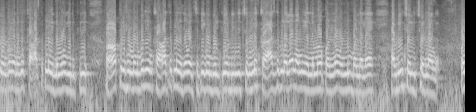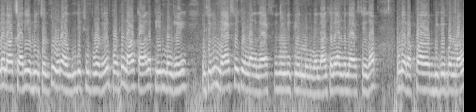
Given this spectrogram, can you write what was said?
சொல்கிறேன் எனக்கு காற்றுக்குள்ளே என்னமோ இருக்குது ஆப்ரேஷன் பண்ணும்போது என் காற்றுக்குள்ளே ஏதோ வச்சுட்டீங்க போலுக்கு அப்படின்னு சொன்னேன் காற்றுக்குள்ளெல்லாம் நாங்கள் என்னமா பண்ணோம்? ஒன்றும் பண்ணலை. அப்படின்னு சொல்லி சொன்னாங்க. உடனே நான் சரி அப்படின்னு சொல்லிட்டு ஒரு இன்ஜெக்ஷன் போடுறேன். போட்டு நான் காதை க்ளீன் பண்ணுறேன் சொல்லி நேர்ஸே சொன்னாங்க. நேர்ஸ் நீங்கள் க்ளீன் பண்ணுங்க. நான் சொன்னேன் அந்த நேர்ஸே தான். உங்கள் ரப்பா பிஹேவ் பண்ணுவாங்க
